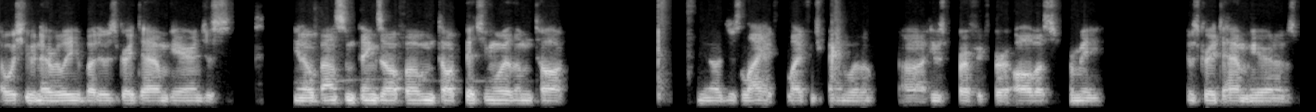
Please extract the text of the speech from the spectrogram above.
I wish he would never leave, but it was great to have him here and just you know bounce some things off of him, talk pitching with him, talk you know just life, life in Japan with him. Uh, he was perfect for all of us. For me, it was great to have him here, and it was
